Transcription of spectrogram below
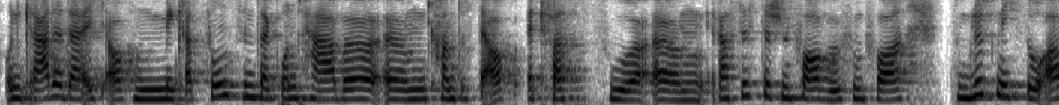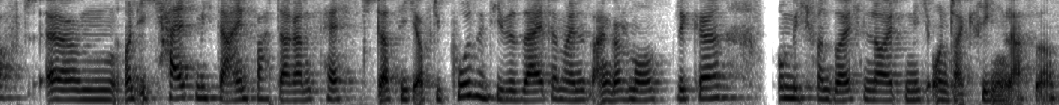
Und gerade da ich auch einen Migrationshintergrund habe, ähm, kommt es da auch etwas zu ähm, rassistischen Vorwürfen vor. Zum Glück nicht so oft. Ähm, und ich halte mich da einfach daran fest, dass ich auf die positive Seite meines Engagements blicke und mich von solchen Leuten nicht unterkriegen lasse.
